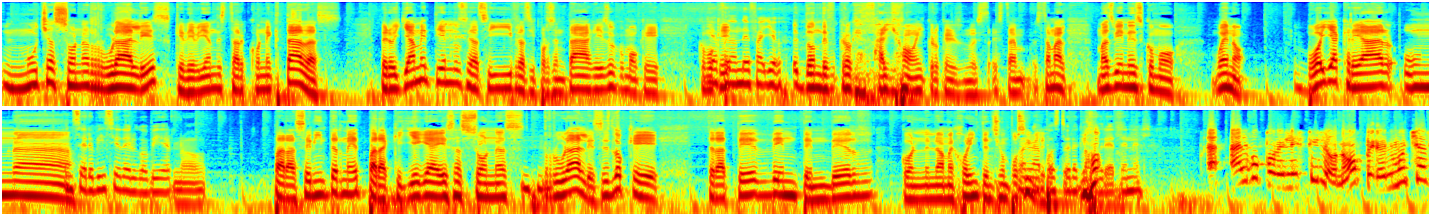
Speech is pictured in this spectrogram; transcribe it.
muchas zonas rurales que deberían de estar conectadas. Pero ya metiéndose a cifras y porcentajes, eso como que... Como ya que, donde falló. Donde creo que falló y creo que está, está mal. Más bien es como, bueno, voy a crear una... Un servicio del gobierno para hacer internet para que llegue a esas zonas rurales. Es lo que traté de entender con la mejor intención posible. Con la postura que podría tener. algo por el estilo, ¿no? Pero en muchas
